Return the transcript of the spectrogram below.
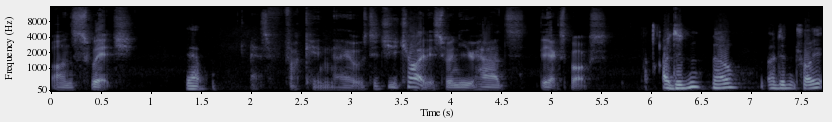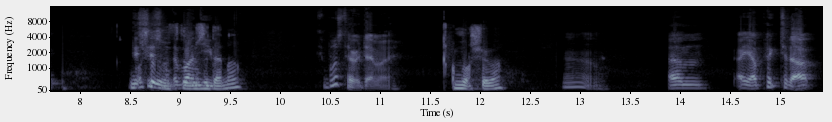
on Switch. Yep. It's fucking nails. Did you try this when you had the Xbox? I didn't. No, I didn't try it. This sure isn't the one was a you- demo. Was there a demo? I'm not sure. Oh. Um, oh yeah, I picked it up.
